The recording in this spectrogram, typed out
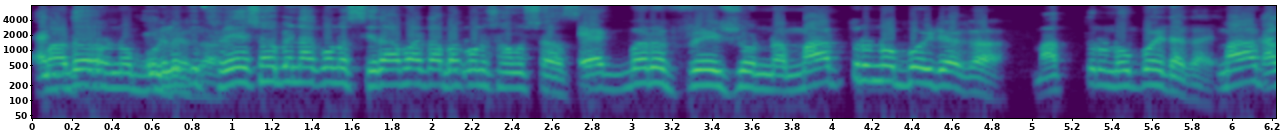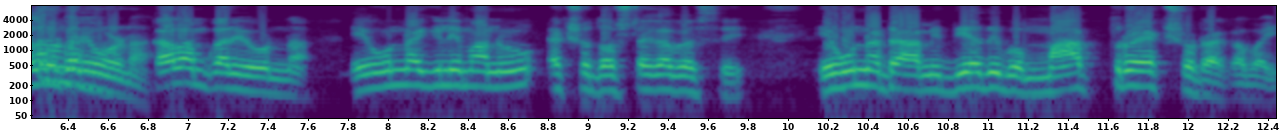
মাত্র একদম 90 এগুলো কি ফ্রেশ হবে না কোনো সিরাপাটা বা কোনো সমস্যা আছে? একবারে ফ্রেশ ওড়না মাত্র নব্বই টাকা। মাত্র নব্বই টাকায়? কালামকারী ওড়না? এই ওড়না। গিলে মানুষ একশো দশ টাকা বেছে এই ওড়নাটা আমি দিয়ে দিব মাত্র একশো টাকা ভাই।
